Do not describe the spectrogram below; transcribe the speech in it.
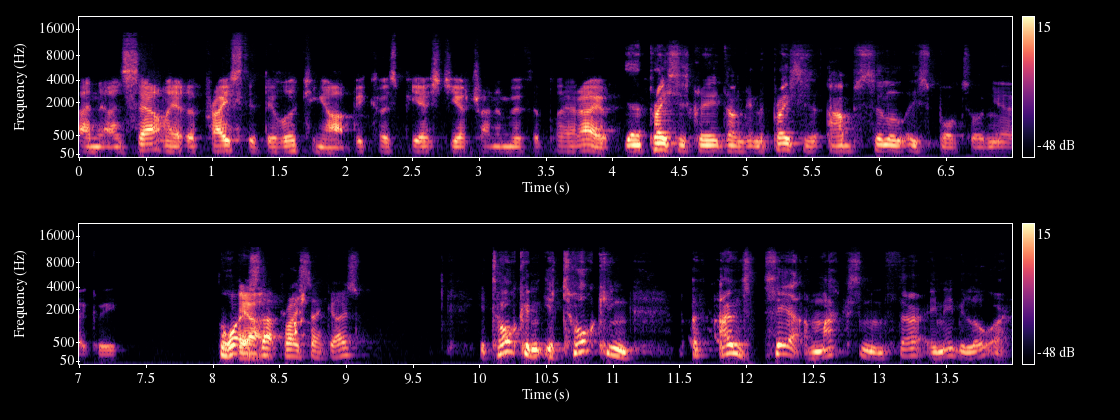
and, and certainly at the price they'd be looking at because PSG are trying to move the player out. Yeah, the price is great, Duncan. The price is absolutely spot on. Yeah, I agree. What yeah. is that price then, guys? You're talking. You're talking. I would say at a maximum thirty, maybe lower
